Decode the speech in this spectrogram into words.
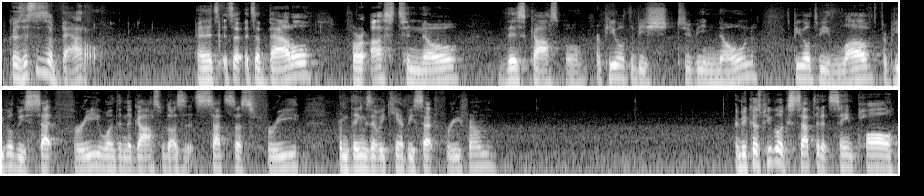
because this is a battle, and it's it's a it's a battle for us to know this gospel, for people to be to be known, for people to be loved, for people to be set free. One thing the gospel does is it sets us free from things that we can't be set free from. And because people accepted it, St. Paul,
